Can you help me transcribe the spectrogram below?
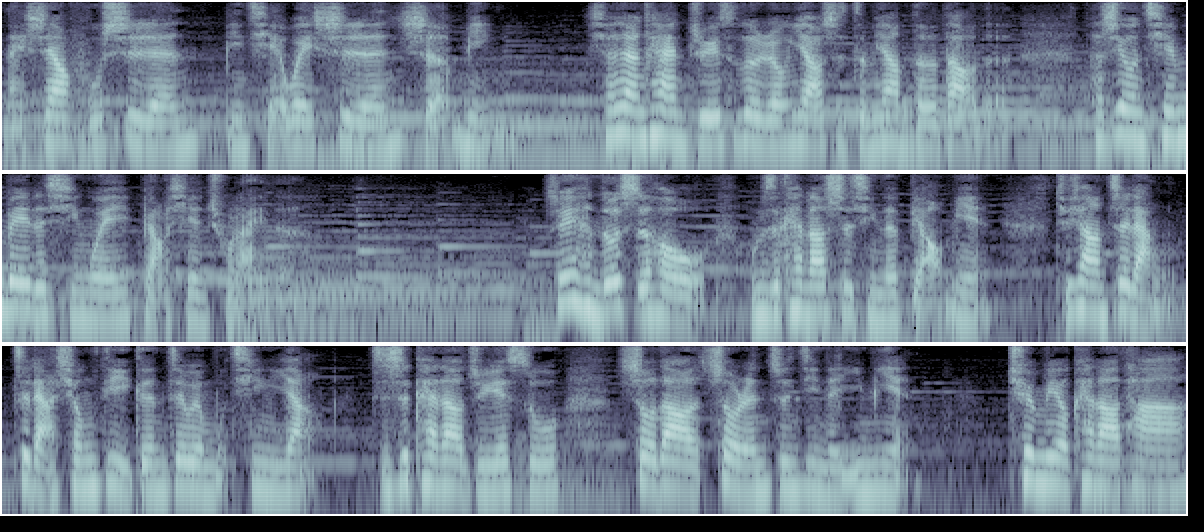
乃是要服侍人，并且为世人舍命。”想想看，主耶稣的荣耀是怎么样得到的？他是用谦卑的行为表现出来的。所以很多时候，我们只看到事情的表面。就像这两这两兄弟跟这位母亲一样，只是看到主耶稣受到受人尊敬的一面，却没有看到他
